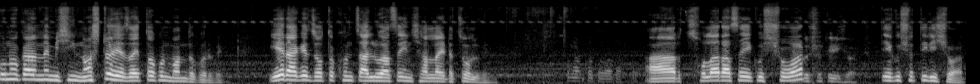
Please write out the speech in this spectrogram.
কোনো কারণে মিশিং নষ্ট হয়ে যায় তখন বন্ধ করবে। এর আগে যতক্ষণ চালু আছে ইনশাল্লাহ এটা চলবে। আর সোলার আছে একুশশো ওয়াট। একুশশো তিরিশ ওয়াট।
